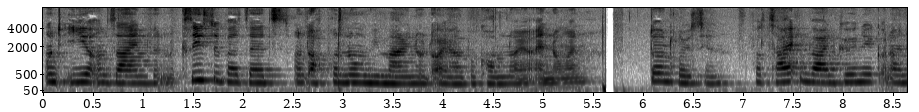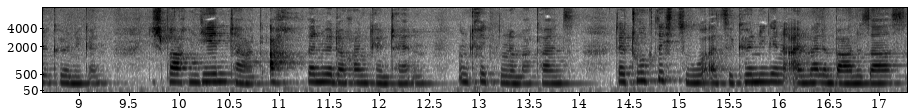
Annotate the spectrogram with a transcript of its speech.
Und ihr und sein wird mit Xis übersetzt und auch Pronomen wie mein und euer bekommen neue Endungen. Dornröschen. Vor Zeiten war ein König und eine Königin. Die sprachen jeden Tag, ach, wenn wir doch ein Kind hätten, und kriegten immer keins. Da trug sich zu, als die Königin einmal im Bade saß,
